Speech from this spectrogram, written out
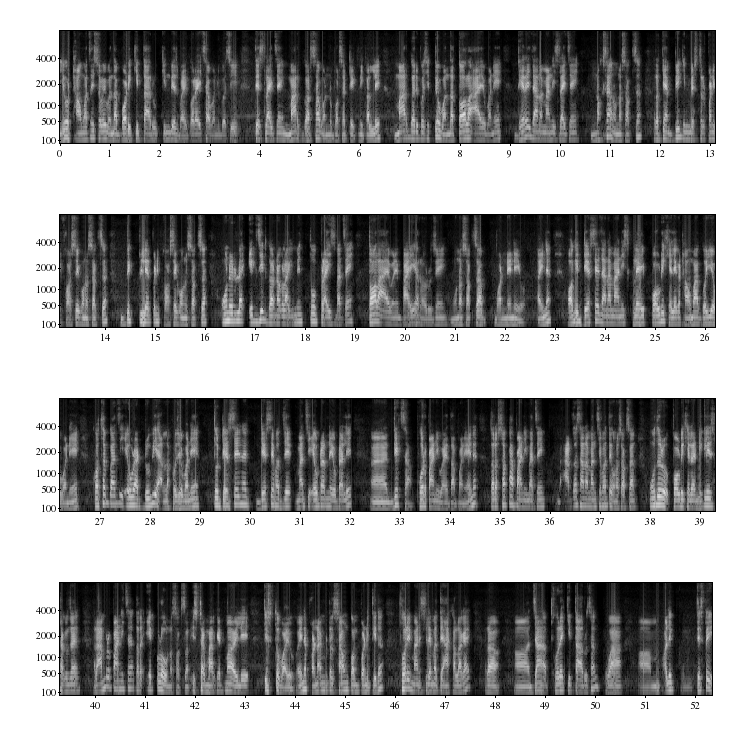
यो ठाउँमा चाहिँ सबैभन्दा बढी किताहरू किनबेच भएको रहेछ भनेपछि त्यसलाई चाहिँ मार्क गर्छ भन्नुपर्छ टेक्निकलले। मार्क गरेपछि त्योभन्दा तल आयो भने धेरैजना मानिसलाई चाहिँ नोक्सान हुनसक्छ र त्यहाँ बिग इन्भेस्टर पनि फसेको हुनसक्छ बिग प्लेयर पनि फसेको हुनसक्छ। उनीहरूलाई एक्जिट गर्नको लागि पनि त्यो प्राइसमा चाहिँ तल आयो भने बायरहरू चाहिँ हुनसक्छ भन्ने नै हो। होइन? अघि डेढ सयजना मानिसले पौडी खेलेको ठाउँमा गइयो भने कथपकाजी एउटा डुबिहाल्न खोज्यो भने त्यो डेढ सय नै डेढ सय मध्ये मान्छे एउटा न एउटाले देख्छ। फोहोर पानी भए तापनि होइन? तर सफा पानीमा चाहिँ आठ दसजना मान्छे मात्रै हुनसक्छन् उनीहरू पौडी खेलेर निक्लिसक्छन्। राम्रो पानी छ तर एक्लो हुनसक्छन् स्टक मार्केटमा अहिले त्यस्तो भयो होइन? फन्डामेन्टल साउन्ड कम्पनीतिर थोरै मानिसले मात्रै आँखा लगाए र जहाँ थोरै किताहरू छन् वा अलिक त्यस्तै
